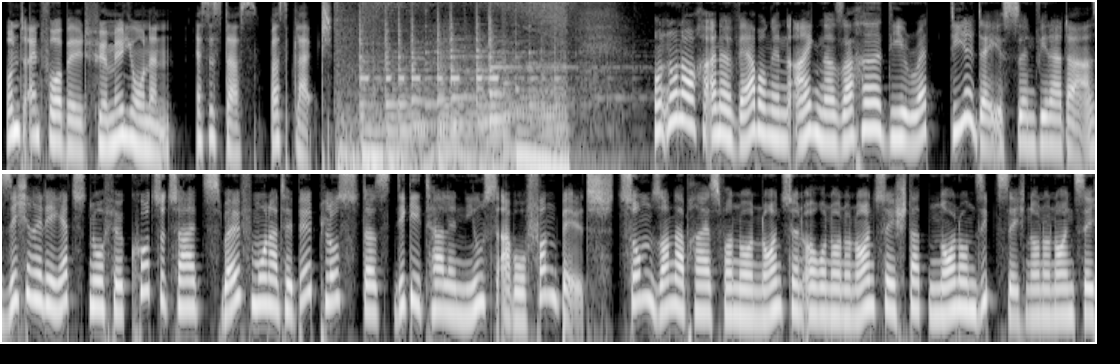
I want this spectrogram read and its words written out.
und ein Vorbild für Millionen. Es ist das, was bleibt. Und nun noch eine Werbung in eigener Sache. Die Red Deal Days sind wieder da. Sichere dir jetzt nur für kurze Zeit zwölf Monate Bild Plus das digitale News-Abo von Bild. Zum Sonderpreis von nur 19,99 Euro statt 79,99 Euro.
